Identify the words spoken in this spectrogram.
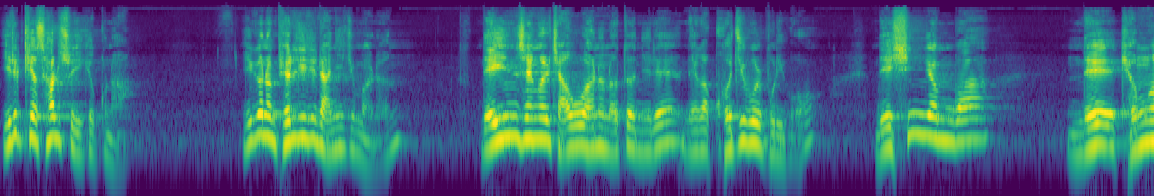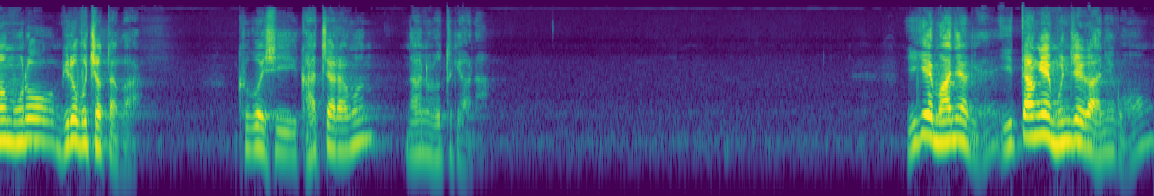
이렇게 살 수 있겠구나. 이거는 별일이 아니지만은 내 인생을 좌우하는 어떤 일에 내가 고집을 부리고 내 신념과 내 경험으로 밀어붙였다가 그것이 가짜라면 나는 어떻게 하나? 이게 만약에 이 땅의 문제가 아니고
